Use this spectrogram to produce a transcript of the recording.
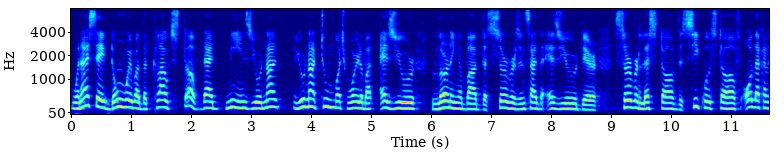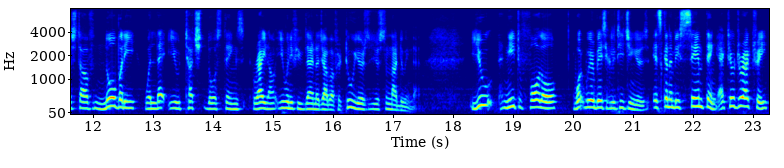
when I say don't worry about the cloud stuff, that means you're not you're not too much worried about Azure learning about the servers inside the Azure, their serverless stuff, the SQL stuff, all that kind of stuff. Nobody will let you touch those things right now. Even if you land a job after two years, you're still not doing that. You need to follow what we're basically teaching you. It's going to be same thing. Active Directory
